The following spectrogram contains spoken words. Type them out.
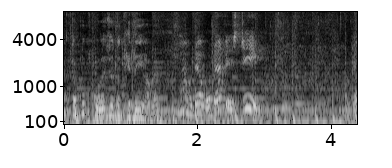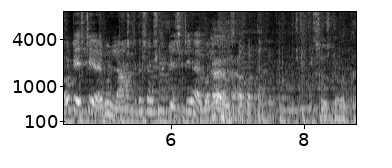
একটা পদ করেছ তো খেতেই হবে। না ওটা ওটা টেস্টি ওটাও টেস্টি হয় এবং লাস্টে তো সবসময় টেস্টি হয় বলে হ্যাঁ, সস হ্যাঁ। থাকে। সস্তা কথা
